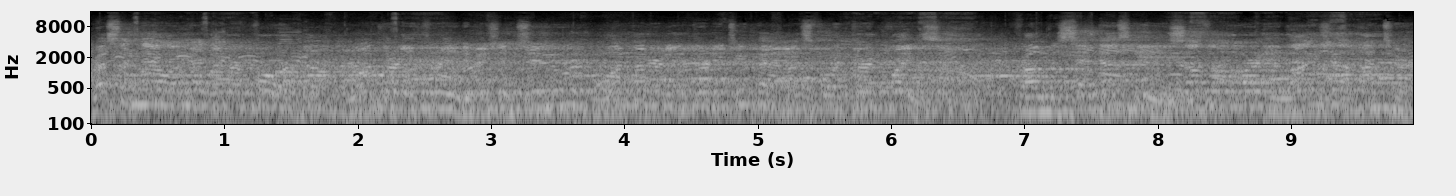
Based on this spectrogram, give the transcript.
Wrestling now number four, belt 133, Division Two, 132 pounds for third place. From Sandusky, sophomore Elijah Hunter.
